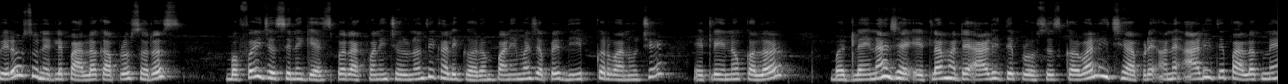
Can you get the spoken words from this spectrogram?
ફેરવશો ને એટલે પાલક આપણો સરસ બફાઈ જશે ને ગેસ પર રાખવાની જરૂર નથી. ખાલી ગરમ પાણીમાં જ આપણે ડીપ કરવાનું છે એટલે એનો કલર બદલાઈ ના જાય. એટલા માટે આ રીતે પ્રોસેસ કરવાની છે આપણે અને આ રીતે પાલકને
